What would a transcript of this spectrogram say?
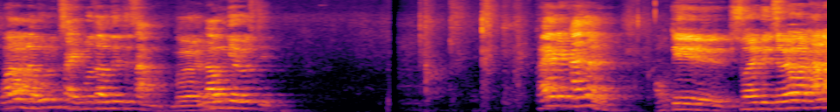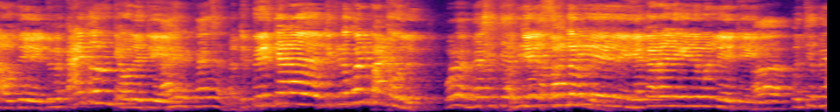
पोरांना बोलून साईडवर जाऊ दे ते सामान. लावून घ्या व्यवस्थित. काय रे काय झालं? अहो ते सोयाबीनचा व्यवहार झाला. अहो ते तुम्ही काय करून ठेवले ते? काय काय झालं? अहो, ते पेरत्याला तिकडे कोणी पाठवलं? कोण? मेसेज त्या अहो, ते रीलला सुंदर पाठवले. हे करायला गेले म्हणले ते. हा, पण ते मी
